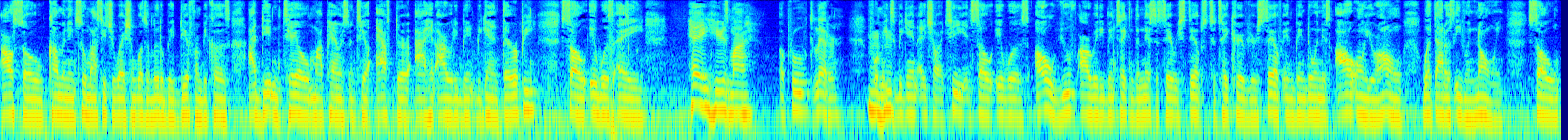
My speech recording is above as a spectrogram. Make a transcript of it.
also coming into my situation was a little bit different because I didn't tell my parents until after I had already been, began therapy. So it was a, hey, here's my approved letter for me to mm-hmm. begin HRT. And so it was, oh, you've already been taking the necessary steps to take care of yourself and been doing this all on your own without us even knowing. So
